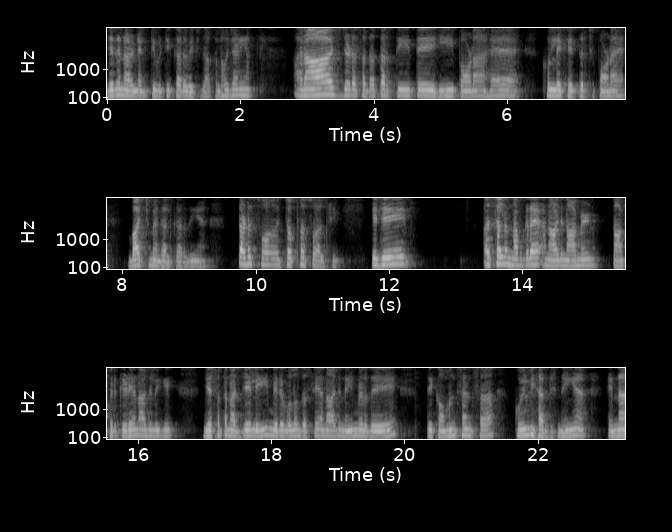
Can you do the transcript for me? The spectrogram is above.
ਜਿਹਦੇ ਨਾਲ 네ਗੇਟਿਵਿਟੀ ਘਰ ਵਿੱਚ ਦਾਖਲ ਹੋ ਜਾਣੀ ਆ ਅਨਾਜ ਜਿਹੜਾ ਸਦਾ ਧਰਤੀ ਤੇ ਹੀ ਪਾਉਣਾ ਹੈ ਖੁੱਲੇ ਖੇਤਰ 'ਚ ਪਾਉਣਾ ਹੈ, ਬਾਅਦ 'ਚ ਮੈਂ ਗੱਲ ਕਰਦੀ ਆ ਤੁਹਾਡਾ ਸਵਾ- ਚੌਥਾ ਸਵਾਲ ਸੀ ਕਿ ਜੇ ਅਸਲ ਨਵਗ੍ਰਹਿ ਅਨਾਜ ਨਾ ਮਿਲਣ, ਤਾਂ ਫਿਰ ਕਿਹੜੇ ਅਨਾਜ ਲਈਏ? ਜੇ ਸਤਨਾਜੇ ਲਈ ਮੇਰੇ ਵੱਲੋਂ ਦੱਸੇ ਅਨਾਜ ਨਹੀਂ ਮਿਲਦੇ ਤੇ ਕਾਮਨ ਸੈਂਸ ਆ, ਕੋਈ ਵੀ ਹਰਜ ਨਹੀਂ ਆ, ਇੰਨਾ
